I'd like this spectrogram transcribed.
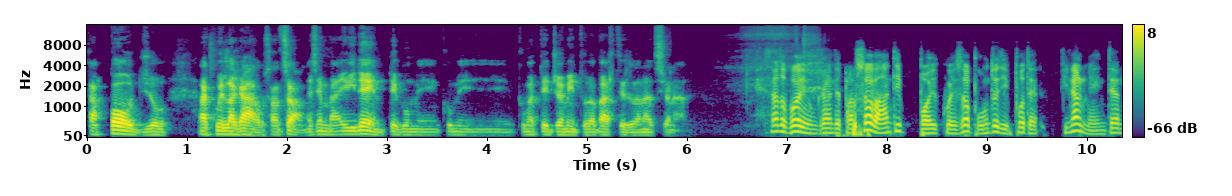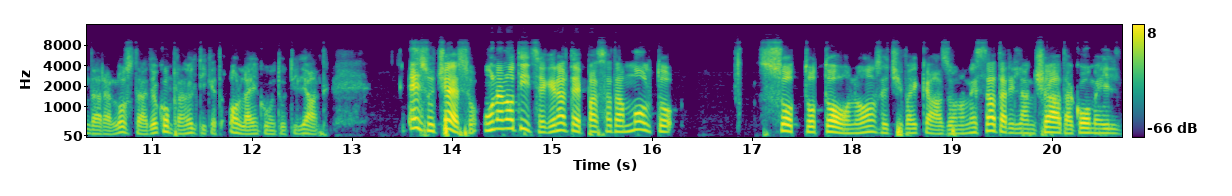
appoggio a quella causa. Insomma, mi sembra evidente come, come, come, atteggiamento da parte della nazionale. È stato poi un grande passo avanti, poi questo appunto di poter finalmente andare allo stadio comprando il ticket online come tutti gli altri. È successo una notizia che in realtà è passata molto sottotono, se ci fai caso, non è stata rilanciata come il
